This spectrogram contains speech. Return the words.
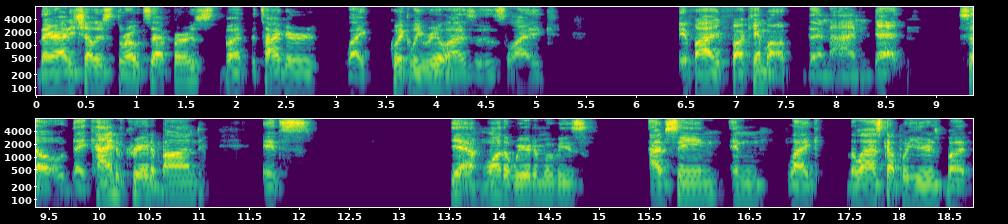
they're at each other's throats at first, but the tiger like quickly realizes like if I fuck him up, then I'm dead. So they kind of create a bond. It's yeah, one of the weirder movies I've seen in like the last couple years, but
